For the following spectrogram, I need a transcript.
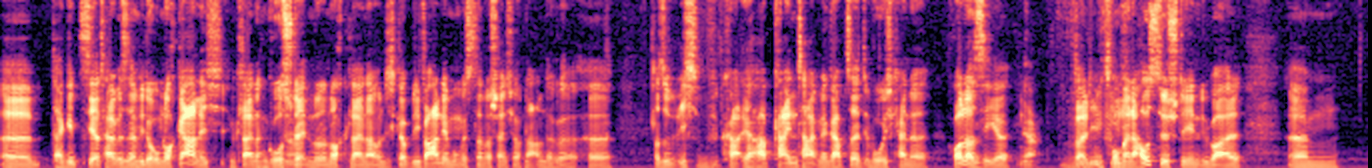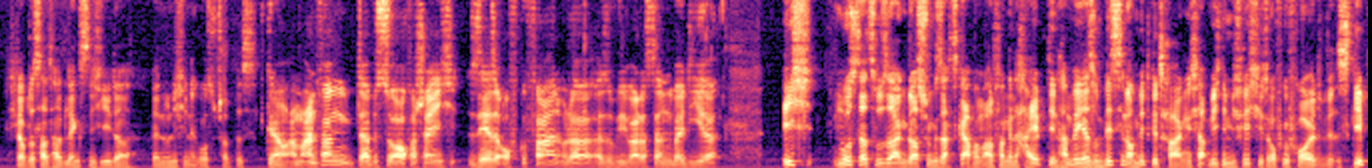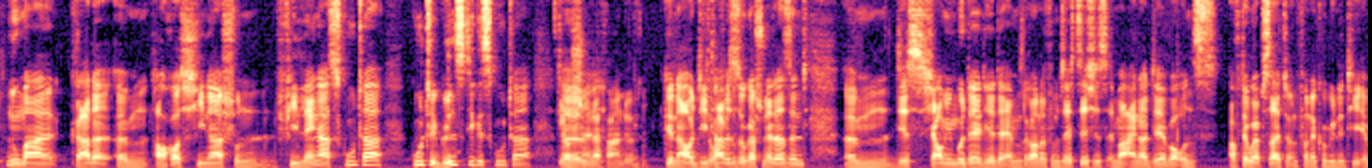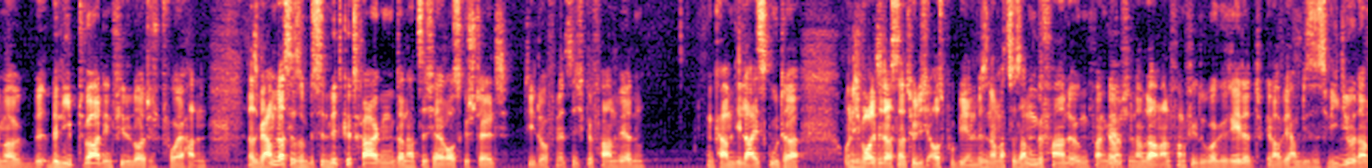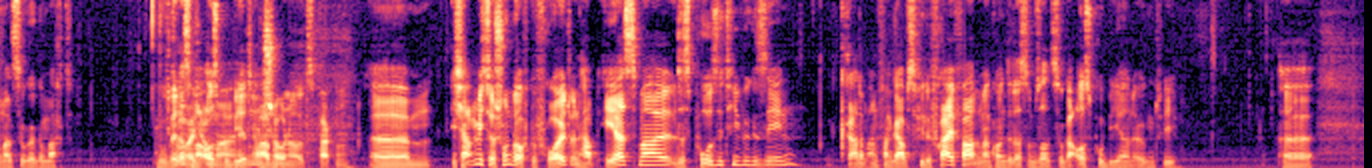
äh, da gibt es ja teilweise dann wiederum noch gar nicht, in kleineren Großstädten ja. oder noch kleiner. Und ich glaube, die Wahrnehmung ist dann wahrscheinlich auch eine andere. Äh, also ich habe keinen Tag mehr gehabt, seit, wo ich keine Roller sehe, ja, weil definitiv. die vor meiner Haustür stehen überall. Ähm, ich glaube, das hat halt längst nicht jeder, wenn du nicht in der großen Stadt bist. Genau, am Anfang, da bist du auch wahrscheinlich sehr, sehr oft gefahren, oder? Also wie war das dann bei dir? Ich muss dazu sagen, du hast schon gesagt, es gab am Anfang einen Hype, den haben wir mhm. ja so ein bisschen auch mitgetragen. Ich habe mich nämlich richtig darauf gefreut. Es gibt nun mal gerade ähm, auch aus China schon viel länger Scooter, gute, günstige Scooter. Die auch äh, schneller fahren dürfen. Genau, die Durften. teilweise sogar schneller sind. Ähm, das Xiaomi-Modell hier, der M365, ist immer einer, der bei uns auf der Webseite und von der Community immer be beliebt war, den viele Leute schon vorher hatten. Also wir haben das ja so ein bisschen mitgetragen. Dann hat sich herausgestellt, die dürfen jetzt nicht gefahren werden. Dann kamen die Leihscooter und ich wollte das natürlich ausprobieren. Wir sind nochmal zusammengefahren irgendwann, glaube ja. ich, und haben da am Anfang viel drüber geredet. Genau, wir haben dieses Video damals sogar gemacht, wo wir das mal ausprobiert mal haben. Ähm, ich habe mich da schon drauf gefreut und habe erstmal das Positive gesehen. Gerade am Anfang gab es viele Freifahrten, man konnte das umsonst sogar ausprobieren irgendwie. Äh,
